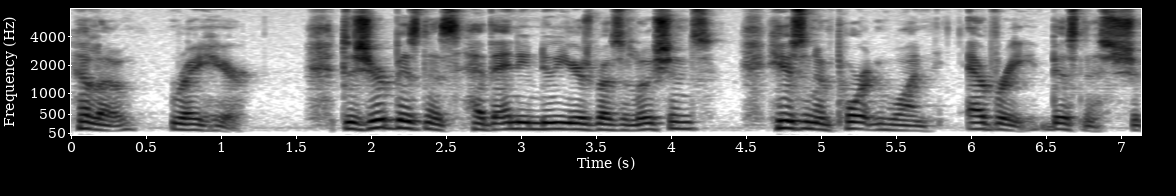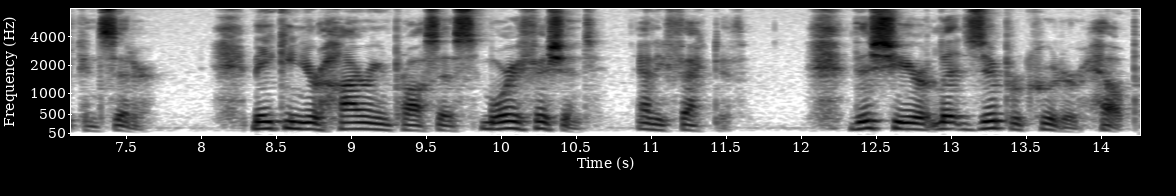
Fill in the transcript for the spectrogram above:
Hello, Ray here. Does your business have any New Year's resolutions? Here's an important one every business should consider making your hiring process more efficient and effective. This year, let ZipRecruiter help.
